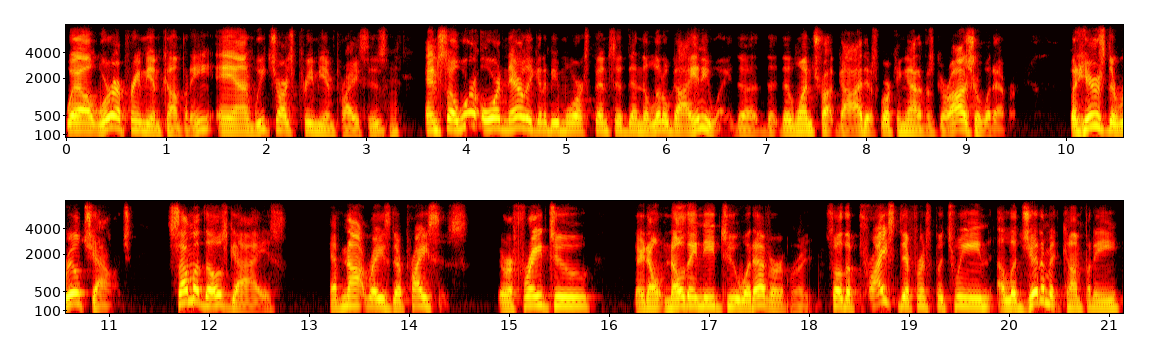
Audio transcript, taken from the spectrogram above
Well, we're a premium company and we charge premium prices. Mm-hmm. And so we're ordinarily going to be more expensive than the little guy anyway, the, the, the one truck guy that's working out of his garage or whatever. But here's the real challenge. Some of those guys have not raised their prices. They're afraid to, they don't know they need to, whatever. Right. So the price difference between a legitimate company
